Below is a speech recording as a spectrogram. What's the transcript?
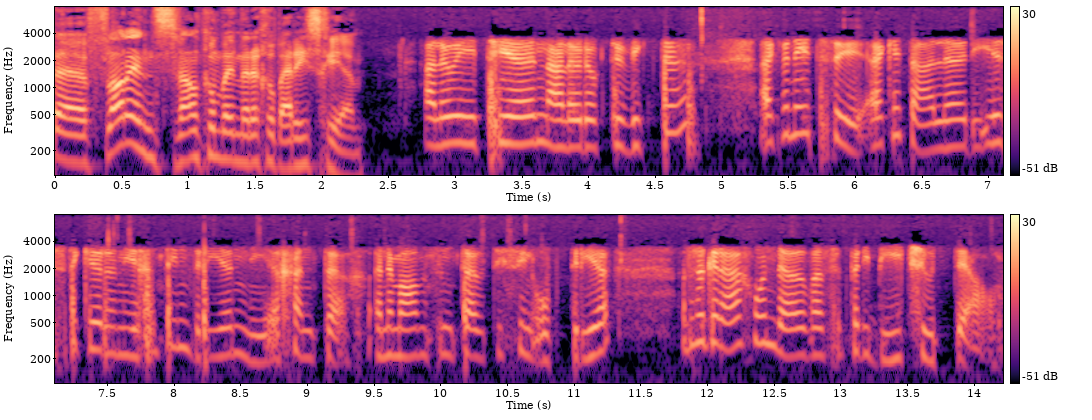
uh, Florence. Welkom by middag op RSG hallo Etienne. Hallo Dr Victor. Ek wil net sê, ek het hulle die eerste keer in 1993 in 'n Mams en Toutie sien optree. As ek reg onthou, was dit by die Beach Hotel.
